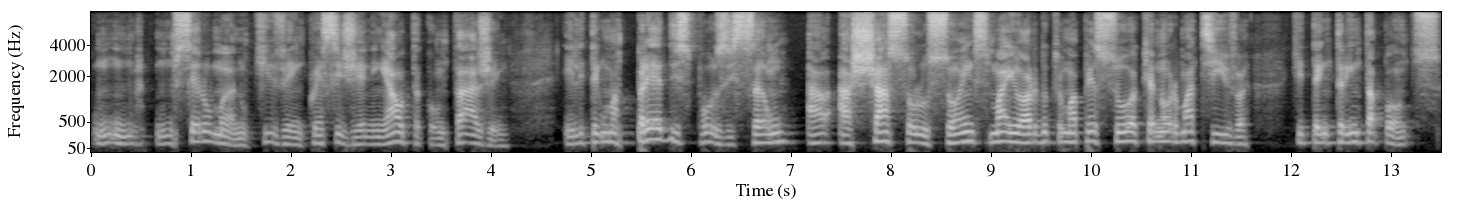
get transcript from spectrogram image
um, um ser humano que vem com esse gene em alta contagem, ele tem uma predisposição a achar soluções maior do que uma pessoa que é normativa, que tem 30 pontos.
